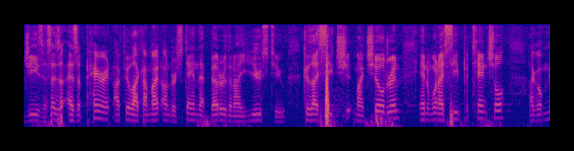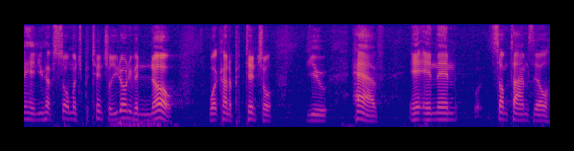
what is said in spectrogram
Jesus. As a, as a parent, I feel like I might understand that better than I used to because I see ch- my children, and when I see potential, I go, man, you have so much potential. You don't even know what kind of potential you have. And, and then sometimes they'll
